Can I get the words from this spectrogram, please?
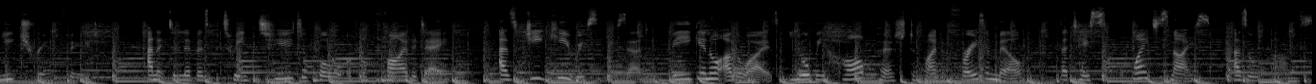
nutrient food. And it delivers between two to four of your five a day. As GQ recently said, vegan or otherwise, you'll be hard pushed to find a frozen meal that tastes quite as nice as allplants.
